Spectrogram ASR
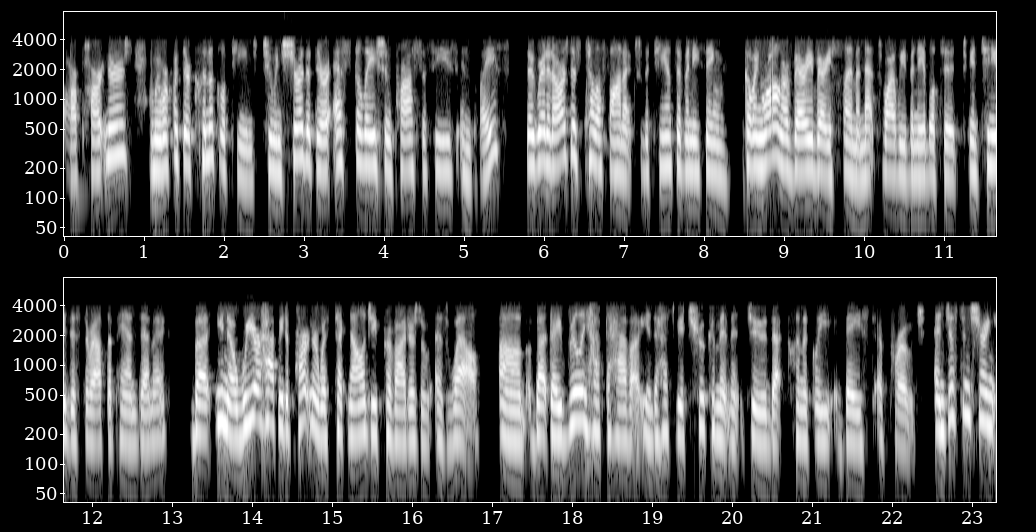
our partners and we work with their clinical teams to ensure that there are escalation processes in place so granted, ours is telephonic, so the chance of anything going wrong are very, very slim. And that's why we've been able to, to continue this throughout the pandemic. But, you know, we are happy to partner with technology providers as well. Um, but they really have to have a, you know, there has to be a true commitment to that clinically based approach and just ensuring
